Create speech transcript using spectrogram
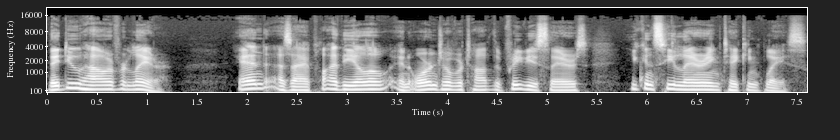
They do, however, layer. And as I apply the yellow and orange over top the previous layers, you can see layering taking place.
